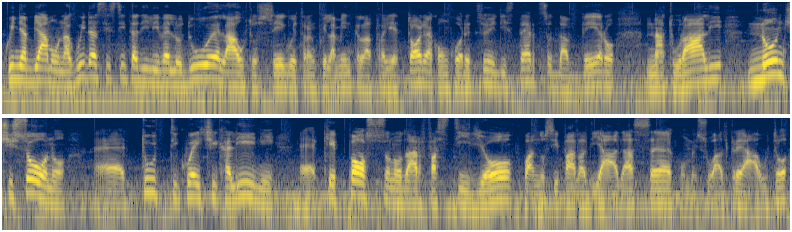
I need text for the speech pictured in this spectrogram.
Quindi abbiamo una guida assistita di livello 2, l'auto segue tranquillamente la traiettoria con correzioni di sterzo davvero naturali, non ci sono eh, tutti quei cicalini eh, che possono dar fastidio quando si parla di ADAS, eh, come su altre auto,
